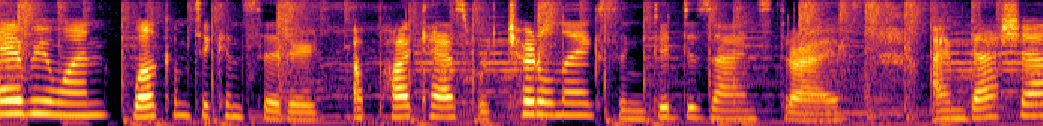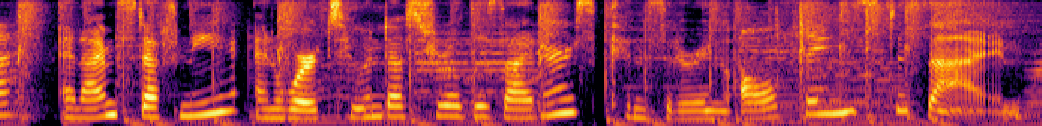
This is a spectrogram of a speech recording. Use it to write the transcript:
Hey everyone, welcome to Considered, a podcast where turtlenecks and good designs thrive. I'm Dasha. And I'm Stephanie, and we're two industrial designers considering all things design.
